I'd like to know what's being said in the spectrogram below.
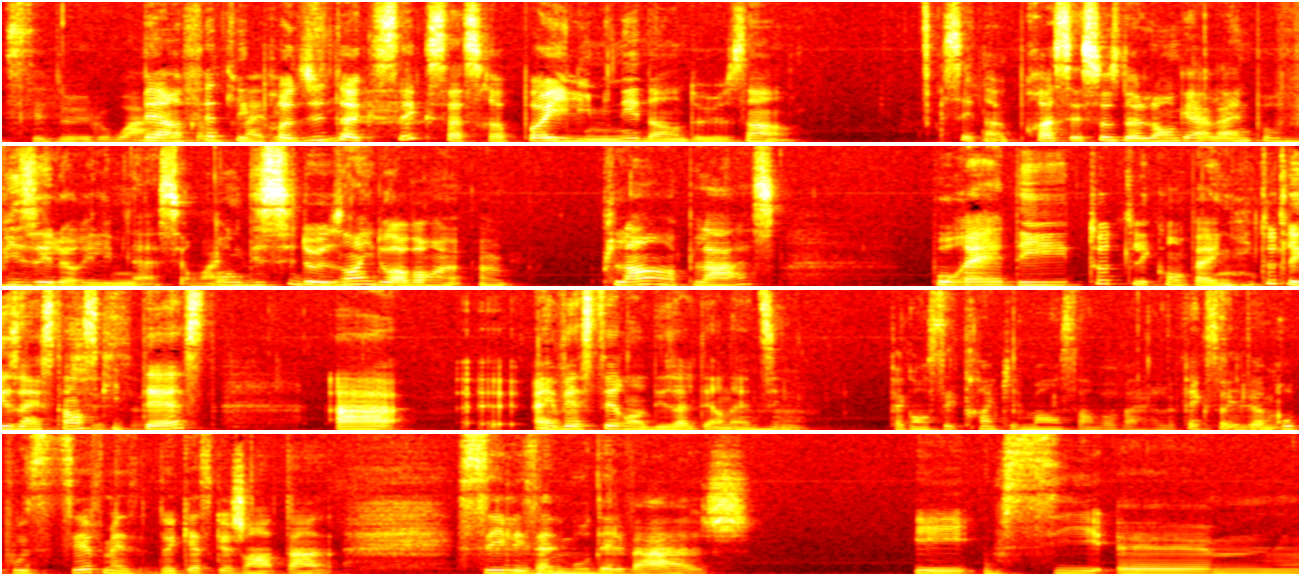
c'est deux lois. Là, en fait, les produits dit. toxiques, ça ne sera pas éliminé dans deux ans. C'est un processus de longue haleine pour viser leur élimination. Ouais. Donc, d'ici deux ans, il doit y avoir un, un plan en place pour aider toutes les compagnies, toutes les instances qui ça. testent à euh, investir dans des alternatives. Fait qu'on sait que tranquillement, on s'en va vers là. C'est le gros positif, mais de qu'est-ce que j'entends, c'est les animaux d'élevage et aussi euh,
